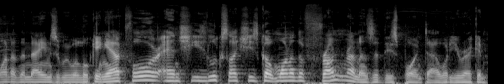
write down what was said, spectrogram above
One of the names we were looking out for, and she looks like she's got one of the front runners at this point, Dale. What do you reckon?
